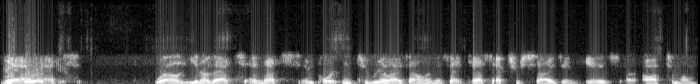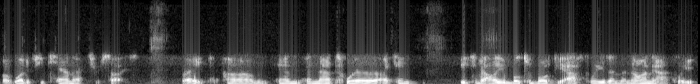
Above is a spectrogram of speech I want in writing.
Muscle yeah, rescue. Well, you know that's and that's important to realize, Alan, is that yes, exercising is uh, optimum, but what if you can't exercise, right? Um, and and that's where I think it's valuable to both the athlete and the non-athlete.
